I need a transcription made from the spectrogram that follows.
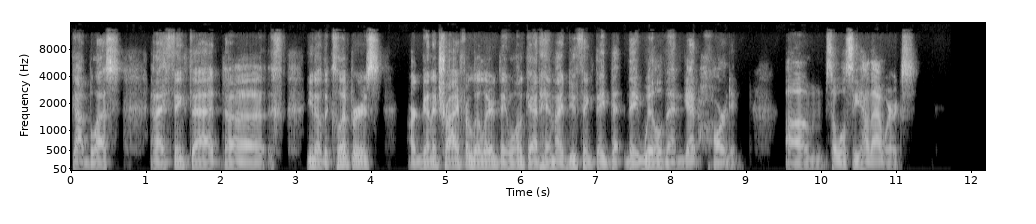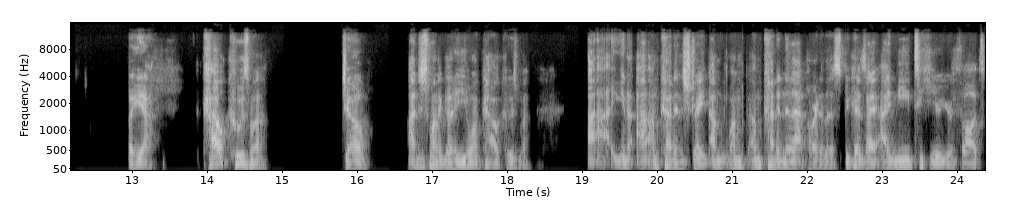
God bless. And I think that uh, you know the Clippers are going to try for Lillard. They won't get him. I do think they they will then get Harden. Um, so we'll see how that works. But yeah, Kyle Kuzma, Joe, I just want to go to you on Kyle Kuzma. I, you know, I, I'm cutting straight. I'm I'm I'm cutting to that part of this because I I need to hear your thoughts.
